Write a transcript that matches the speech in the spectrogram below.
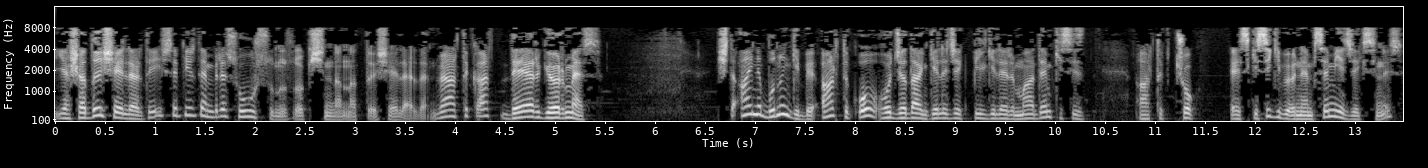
yaşadığı şeyler değilse birdenbire soğursunuz o kişinin anlattığı şeylerden. Ve artık art değer görmez. İşte aynı bunun gibi artık o hocadan gelecek bilgileri madem ki siz artık çok eskisi gibi önemsemeyeceksiniz.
